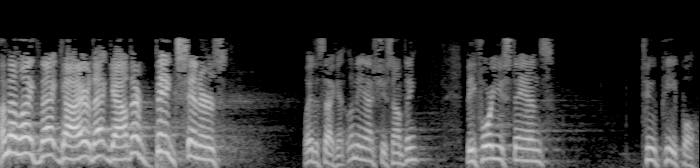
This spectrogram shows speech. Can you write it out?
I'm not like that guy or that gal. They're big sinners. Wait a second. Let me ask you something. Before you stands two people.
